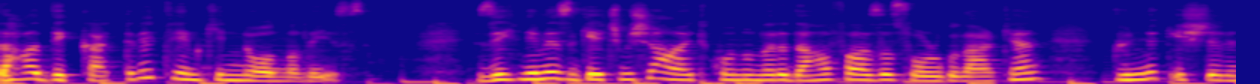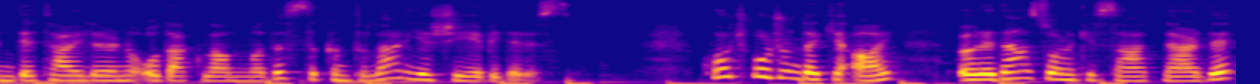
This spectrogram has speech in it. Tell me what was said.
daha dikkatli ve temkinli olmalıyız. Zihnimiz geçmişe ait konuları daha fazla sorgularken günlük işlerin detaylarına odaklanmada sıkıntılar yaşayabiliriz. Koç burcundaki ay öğleden sonraki saatlerde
